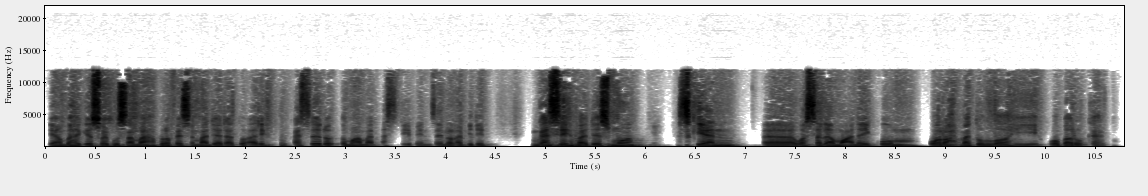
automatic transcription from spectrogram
yang bahagia saya bersama Profesor Madya Datuk Arif Perkasa, Dr. Muhammad Asri bin Zainul Abidin. Terima kasih kepada semua. Sekian. Uh, wassalamualaikum warahmatullahi wabarakatuh.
